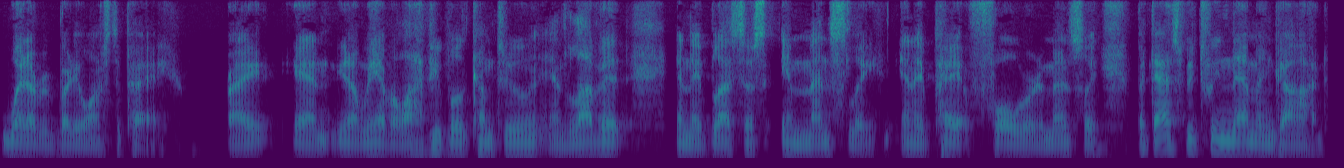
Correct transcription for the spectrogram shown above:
what everybody wants to pay, right? And you know, we have a lot of people that come through and love it, and they bless us immensely, and they pay it forward immensely. But that's between them and God.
